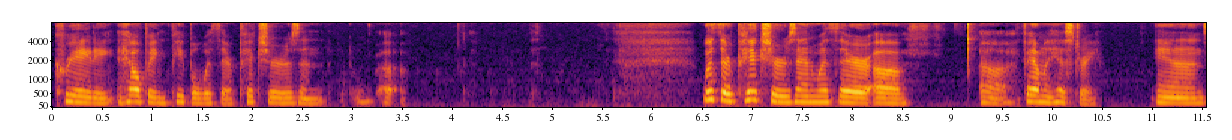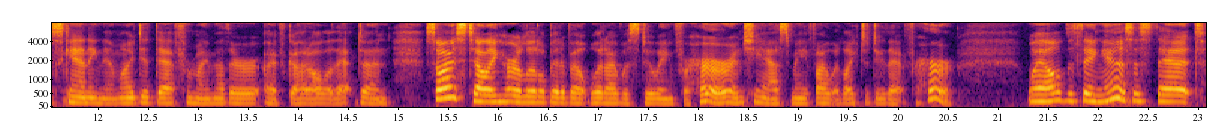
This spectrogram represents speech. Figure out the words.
creating, helping people with their pictures and uh, with their pictures and with their uh, uh, family history and scanning them. I did that for my mother. I've got all of that done. So I was telling her a little bit about what I was doing for her, and she asked me if I would like to do that for her. Well, the thing is, is that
